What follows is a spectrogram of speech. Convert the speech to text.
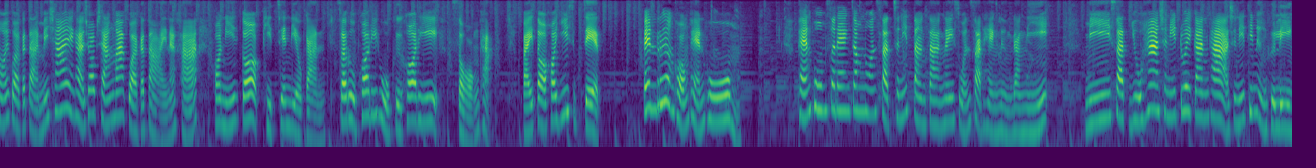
น้อยกว่ากระต่ายไม่ใช่ค่ะ ชอบช้างมากกว่ากระต่ายนะคะ ข้อนี้ก็ผิดเช่นเดียวกัน สรุปข้อที่ถูกคือข้อที่ 2 ค่ะ ไปต่อข้อ 27 เป็นเรื่องของแผนภูมิแผนภูมิแสดงจำนวนสัตว์ชนิดต่างๆ ในสวนสัตว์แห่งหนึ่งดังนี้ มีสัตว์อยู่ 5 ชนิดด้วยกันค่ะ ชนิดที่ 1 คือลิง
